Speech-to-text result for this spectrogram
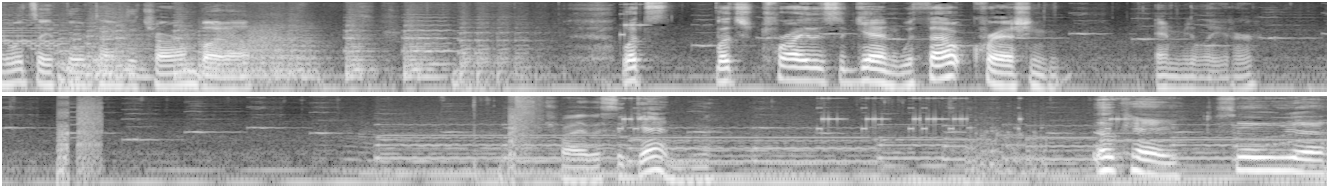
I would say third time's a charm, but uh, let's let's try this again without crashing emulator. Let's try this again. Okay, so yeah.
